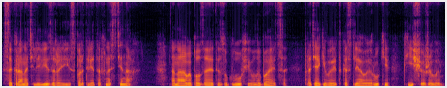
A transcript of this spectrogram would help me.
с экрана телевизора и из портретов на стенах. Она выползает из углов и улыбается, протягивает костлявые руки к еще живым.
